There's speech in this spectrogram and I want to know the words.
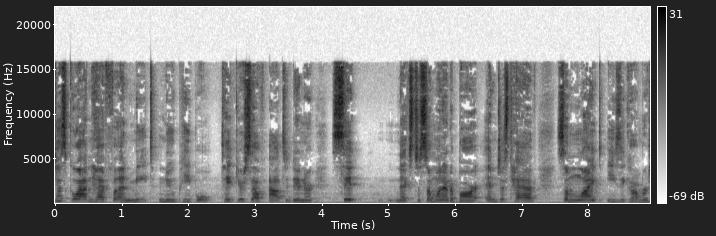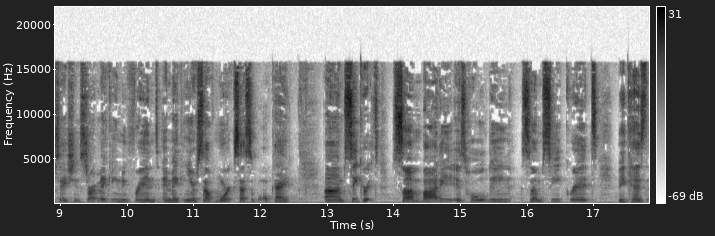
just go out and have fun, meet new people, take yourself out to dinner, sit next to someone at a bar and just have some light, easy conversation. Start making new friends and making yourself more accessible, okay? Um, secrets. Somebody is holding some secrets because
